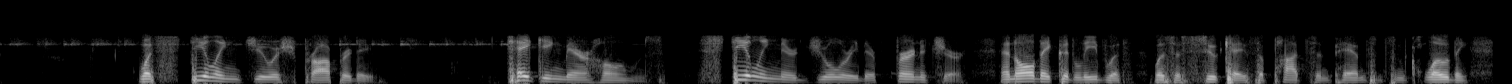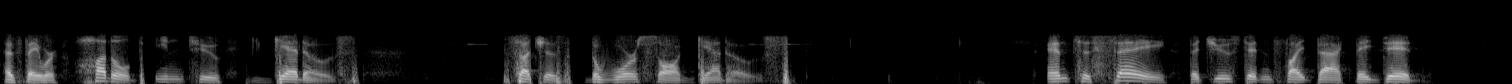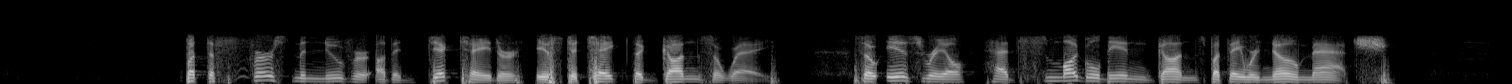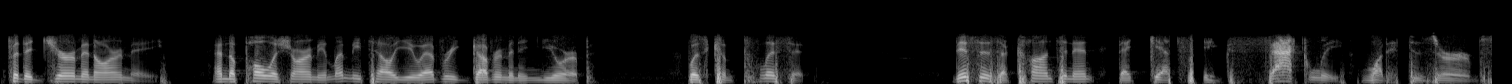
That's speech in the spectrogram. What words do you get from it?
was stealing Jewish property, taking their homes, stealing their jewelry, their furniture, and all they could leave with was a suitcase of pots and pans and some clothing as they were huddled into ghettos such as the Warsaw ghettos. And to say that Jews didn't fight back, they did. But the first maneuver of a dictator is to take the guns away. So Israel had smuggled in guns, but they were no match for the German army and the Polish army. And let me tell you, every government in Europe was complicit. This is a continent that gets exactly what it deserves.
